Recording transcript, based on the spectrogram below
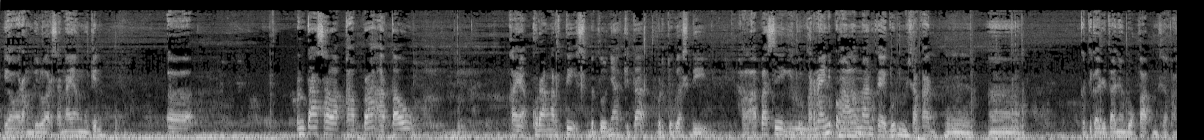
ya orang di luar sana yang mungkin eh, entah salah kaprah atau kayak kurang ngerti sebetulnya kita bertugas di hal apa sih gitu karena ini pengalaman kayak gue misalkan Hmm. eh, ketika ditanya bokap misalkan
